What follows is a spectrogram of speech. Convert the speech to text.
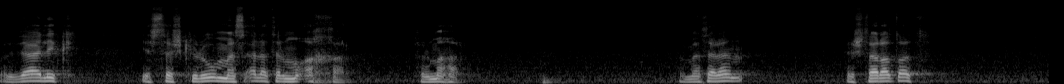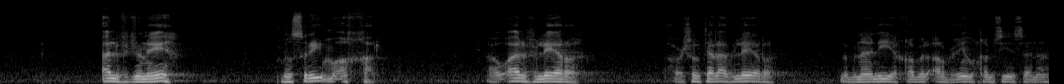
ولذلك يستشكلون مسألة المؤخر في المهر. فمثلا اشترطت ألف جنيه مصري مؤخر أو ألف ليرة أو عشرة آلاف ليرة. لبنانية قبل أربعين وخمسين سنة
